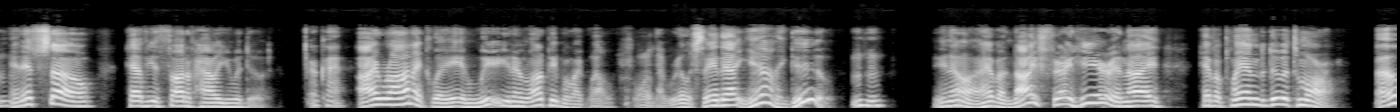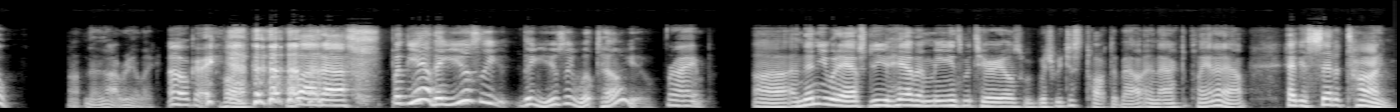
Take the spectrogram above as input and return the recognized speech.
Mhm. And if so, have you thought of how you would do it? Okay. Ironically, and we, you know, a lot of people are like, well, well they really say that? Yeah, they do. hmm You know, I have a knife right here and I have a plan to do it tomorrow. Oh. Uh, no, not really. Oh, okay. But, but, uh, but yeah, they usually, they usually will tell you. right. Uh, and then you would ask, do you have a means, materials, which we just talked about, and act to plan it out? Have you set a time?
